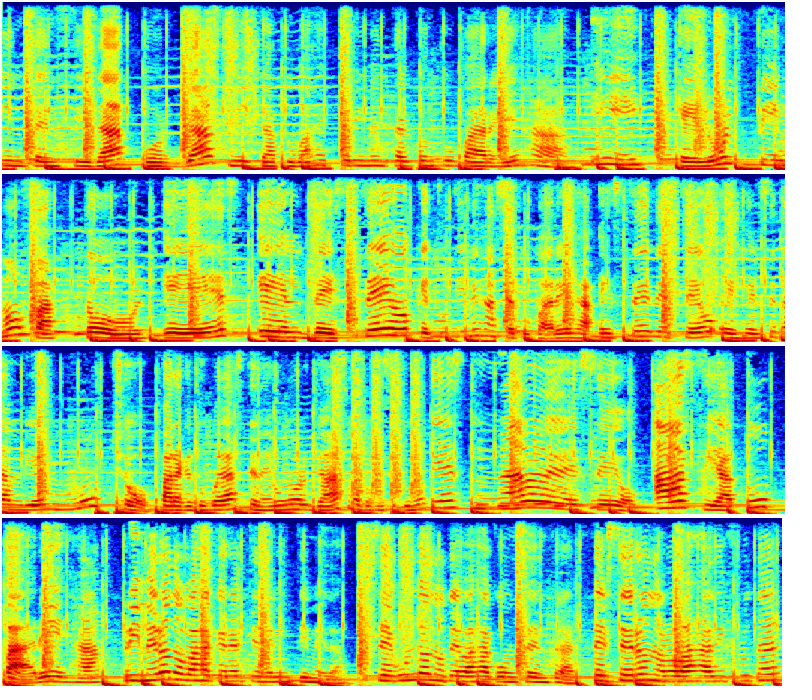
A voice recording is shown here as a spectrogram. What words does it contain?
intensidad orgásmica tú vas a experimentar con tu pareja. Y el último factor es el deseo que tú tienes hacia tu pareja. Ese deseo ejerce también mucho para que tú puedas tener un orgasmo, porque si tú no tienes nada de deseo hacia tu pareja, primero no vas a querer tener intimidad. Segundo, no te vas a concentrar. Tercero, no lo vas a disfrutar.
